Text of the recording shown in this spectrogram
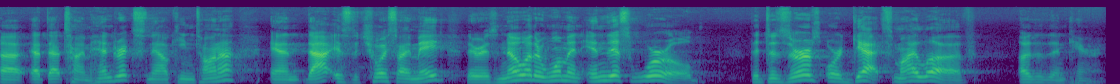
uh, at that time Hendricks, now Quintana. And that is the choice I made. There is no other woman in this world that deserves or gets my love other than Karen.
